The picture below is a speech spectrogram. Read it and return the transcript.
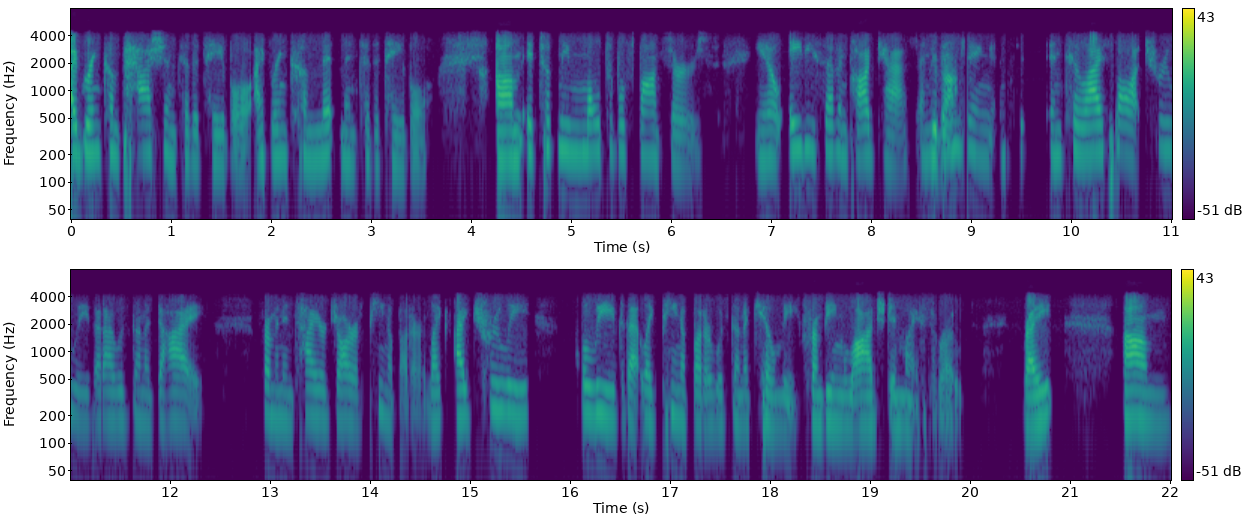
I bring compassion to the table, I bring commitment to the table. Um, it took me multiple sponsors, you know, 87 podcasts and binging until I thought truly that I was going to die from an entire jar of peanut butter. Like, I truly believed that like peanut butter was going to kill me from being lodged in my throat right? Um,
